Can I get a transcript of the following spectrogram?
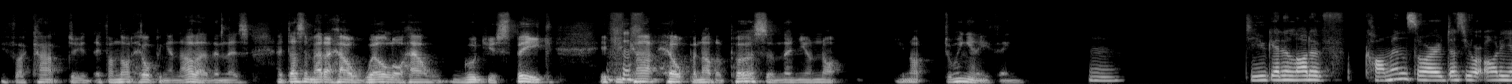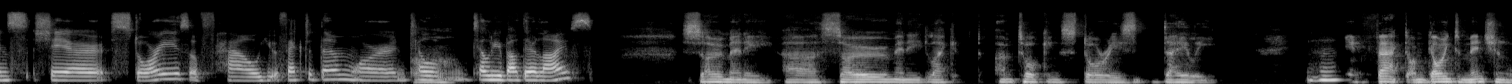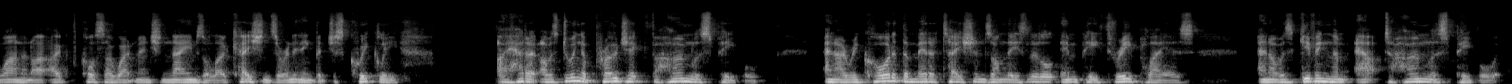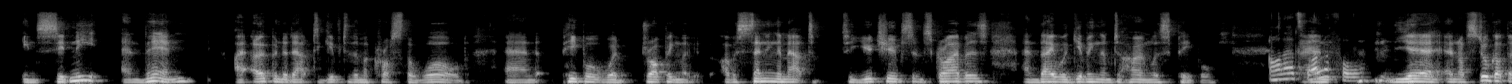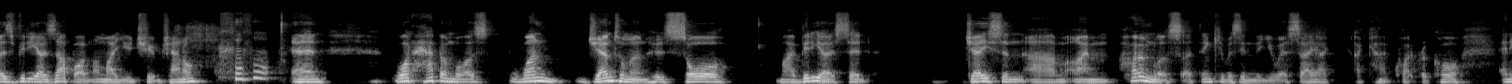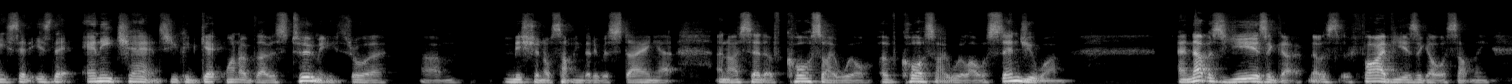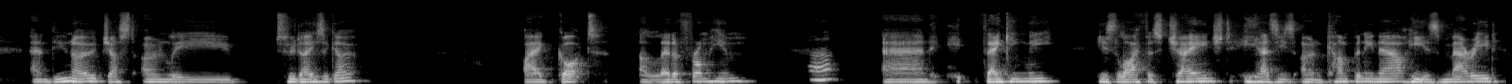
If I can't do, if I'm not helping another, then there's. It doesn't matter how well or how good you speak. If you can't help another person, then you're not you're not doing anything. Mm. Do you get a lot of comments, or does your audience share stories of how you affected them, or tell oh. tell you about their lives? So many, uh, so many. Like I'm talking stories daily. Mm-hmm. In fact, I'm going to mention one, and I, I, of course I won't mention names or locations or anything, but just quickly, I had a, I was doing a project for homeless people and I recorded the meditations on these little MP3 players and I was giving them out to homeless people in Sydney. And then I opened it out to give to them across the world. And people were dropping the, I was sending them out to, to YouTube subscribers and they were giving them to homeless people. Oh, that's and, wonderful. Yeah. And I've still got those videos up on, on my YouTube channel. and what happened was one gentleman who saw my video said, Jason, um, I'm homeless. I think he was in the USA. I, I can't quite recall. And he said, Is there any chance you could get one of those to me through a um, mission or something that he was staying at. And I said, Of course I will. Of course I will. I will send you one. And that was years ago. That was five years ago or something. And do you know, just only two days ago, I got a letter from him uh-huh. and he, thanking me. His life has changed. He has his own company now. He is married.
